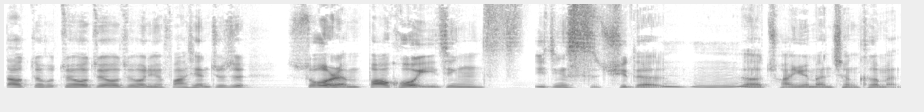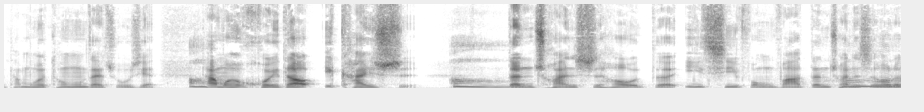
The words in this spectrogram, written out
到最后、最后、最后、最后，你会发现，就是所有人，包括已经已经死去的、嗯、呃船员们、乘客们，他们会通通再出现，哦、他们会回到一开始。哦，登船时候的意气风发，登船的时候的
